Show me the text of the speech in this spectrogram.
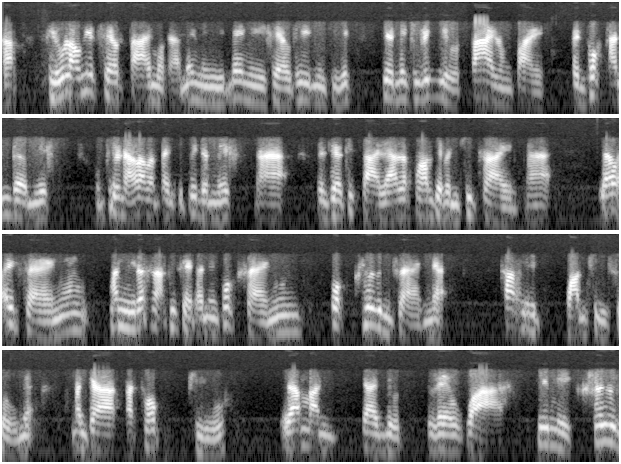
ครับ ผิวเราเนี่ยเซลล์ตายหมดอะไม่มีไม่มีเซลล์ที่มีชีวิตยืนมีชีวิตอยู่ใต้ลงไป เป็นพวกชั้น dermis ผมผิวหนังเรามันเป็น epidermis นะฮะเป็นเซลล์ที่ตายแล้วแล้วพร้อมจะเป็นขี้ไครนะฮะแล้วไอ้แสงมันมีลักษณะพิเศษอันหนึ่งพวกแสงพวกคลื่นแสงเนี่ย ถ้ามีความถี่สูงเนี่ย มันจะกระทบผิว แล้วมันจะหยุดเร็วกว่าที่มีคลื่น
